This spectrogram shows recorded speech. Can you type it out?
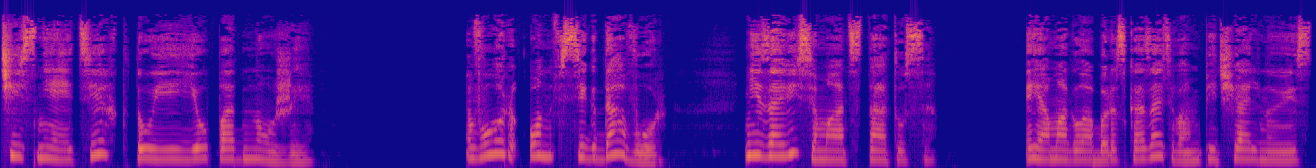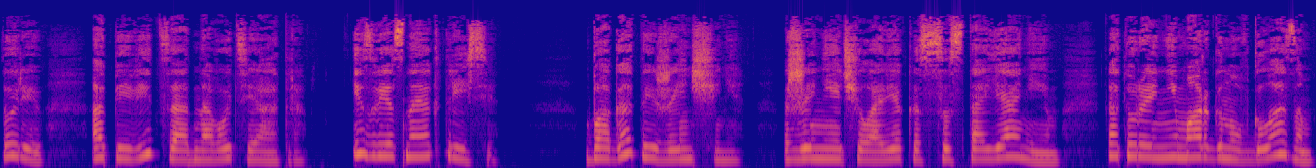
честнее тех, кто ее подножия. Вор, он всегда вор, независимо от статуса. Я могла бы рассказать вам печальную историю о певице одного театра, известной актрисе, богатой женщине, жене человека с состоянием, которая, не моргнув глазом,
